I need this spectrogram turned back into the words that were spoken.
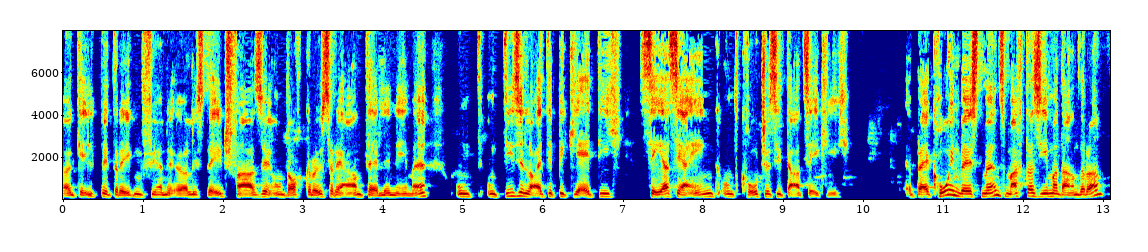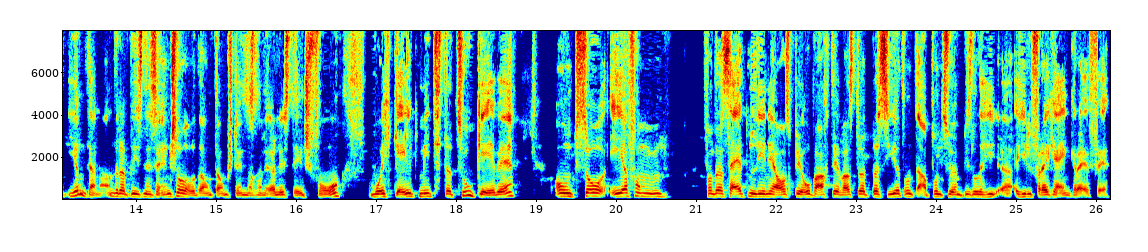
äh, Geldbeträgen für eine Early-Stage-Phase und auch größere Anteile nehme. Und, und diese Leute begleite ich sehr, sehr eng und coache sie tatsächlich. Bei Co-Investments macht das jemand anderer, irgendein anderer Business Angel oder unter Umständen auch ein Early-Stage-Fonds, wo ich Geld mit dazugebe und so eher vom, von der Seitenlinie aus beobachte, was dort passiert und ab und zu ein bisschen äh, hilfreich eingreife.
